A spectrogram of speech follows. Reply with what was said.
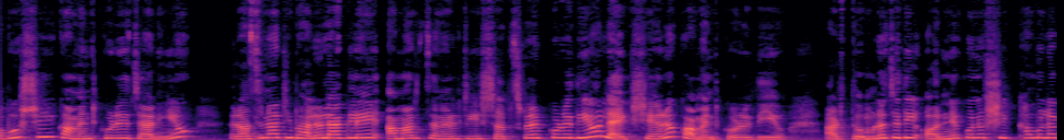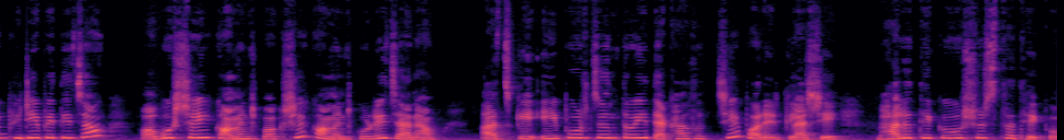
অবশ্যই কমেন্ট করে জানিও। রচনাটি ভালো লাগলে আমার চ্যানেলটি সাবস্ক্রাইব করে দিও লাইক শেয়ারও কমেন্ট করে দিও। আর তোমরা যদি অন্য কোনো শিক্ষামূলক ভিডিও পেতে চাও, অবশ্যই কমেন্ট বক্সে কমেন্ট করে জানাও। আজকে এই পর্যন্তই, দেখা হচ্ছে পরের ক্লাসে ভালো থেকো, সুস্থ থেকো।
